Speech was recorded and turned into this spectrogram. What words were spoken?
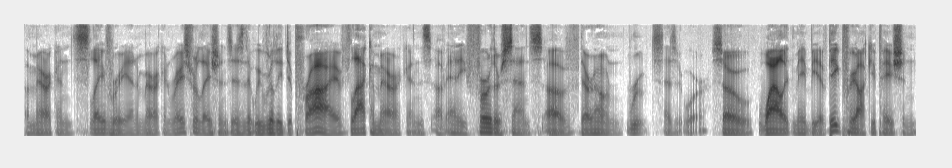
American slavery and American race relations is that we really deprive Black Americans of any further sense of their own roots, as it were. So while it may be a big preoccupation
